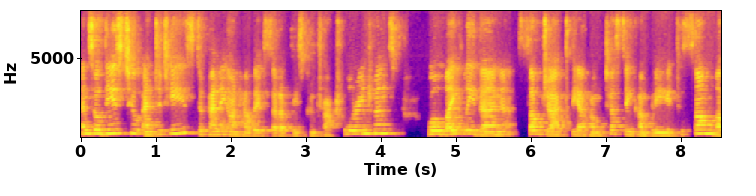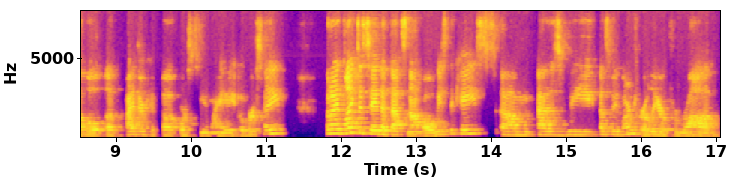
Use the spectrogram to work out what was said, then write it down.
And so these two entities, depending on how they've set up these contractual arrangements, will likely then subject the at-home testing company to some level of either HIPAA or CMIA oversight. But I'd like to say that that's not always the case. Um, as, we, as we learned earlier from Rob,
